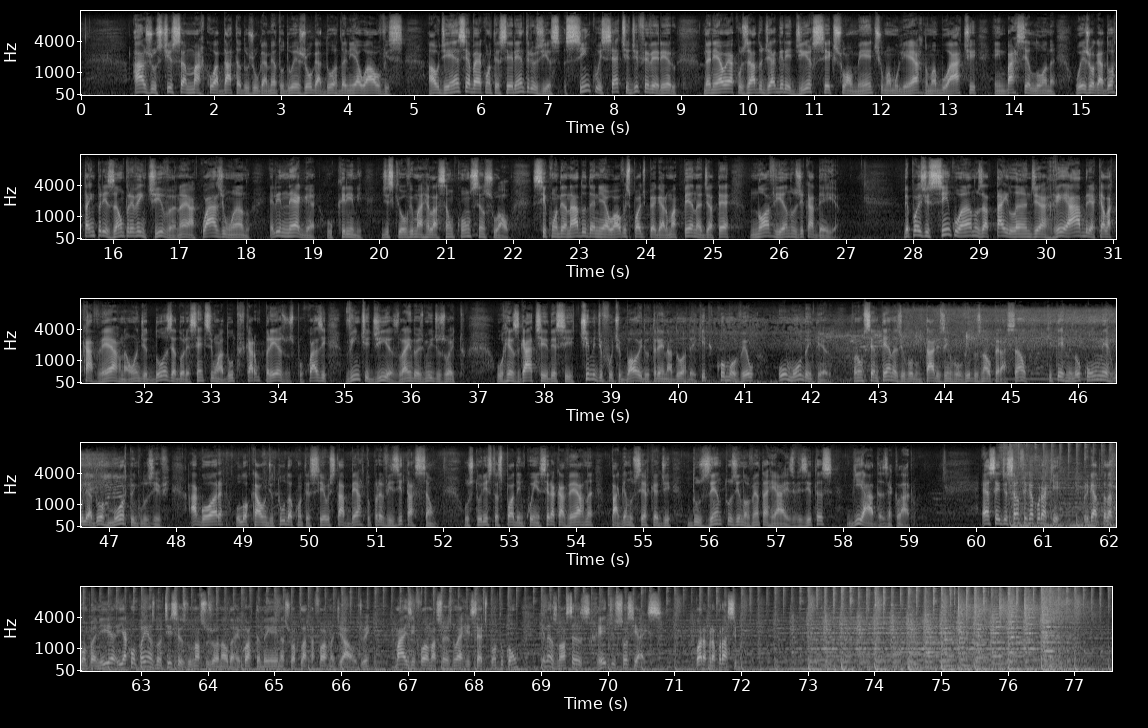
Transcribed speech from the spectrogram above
A Justiça marcou a data do julgamento do ex-jogador Daniel Alves. A audiência vai acontecer entre os dias 5 e 7 de fevereiro. Daniel é acusado de agredir sexualmente uma mulher numa boate em Barcelona. O ex-jogador está em prisão preventiva né, há quase um ano. Ele nega o crime, diz que houve uma relação consensual. Se condenado, Daniel Alves pode pegar uma pena de até nove anos de cadeia. Depois de cinco anos, a Tailândia reabre aquela caverna onde 12 adolescentes e um adulto ficaram presos por quase 20 dias lá em 2018. O resgate desse time de futebol e do treinador da equipe comoveu o mundo inteiro. Foram centenas de voluntários envolvidos na operação, que terminou com um mergulhador morto, inclusive. Agora, o local onde tudo aconteceu está aberto para visitação. Os turistas podem conhecer a caverna pagando cerca de 290 reais. Visitas guiadas, é claro. Essa edição fica por aqui. Obrigado pela companhia e acompanhe as notícias do nosso Jornal da Record também aí na sua plataforma de áudio, hein? Mais informações no r7.com e nas nossas redes sociais. Bora para a próxima?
